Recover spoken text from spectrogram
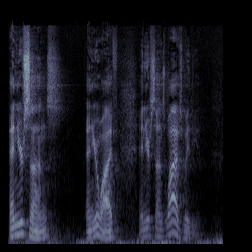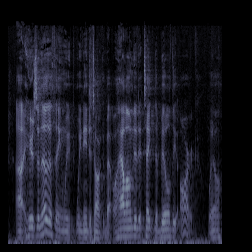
and your sons and your wife and your sons' wives with you. Uh, here's another thing we, we need to talk about. Well, how long did it take to build the ark? Well,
